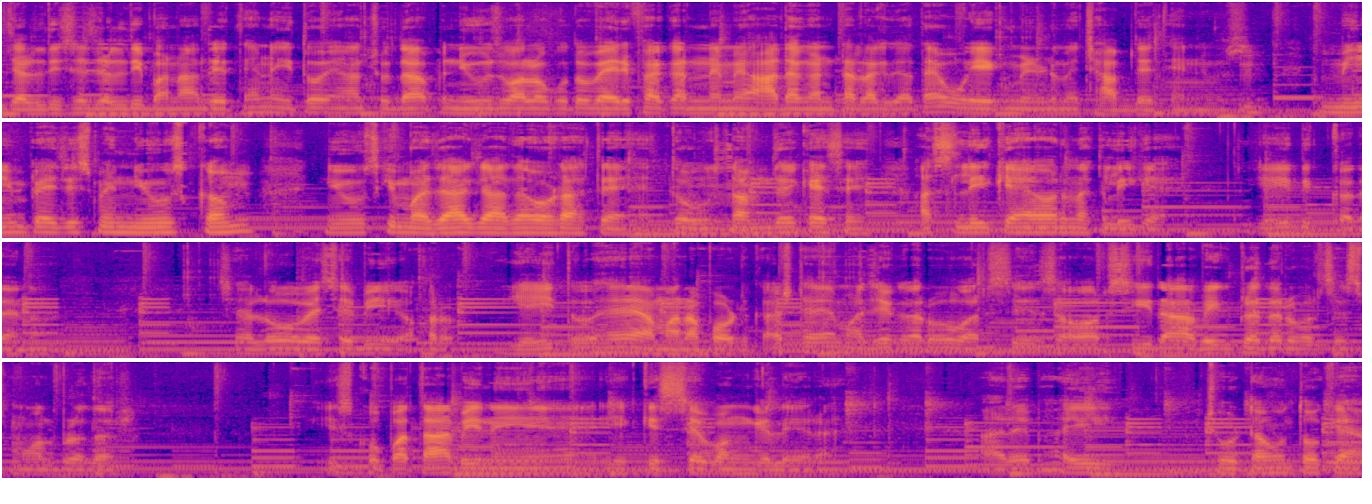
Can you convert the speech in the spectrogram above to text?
जल्दी से जल्दी बना देते हैं नहीं तो यहाँ चुदा न्यूज़ वालों को तो वेरीफाई करने में आधा घंटा लग जाता है वो एक मिनट में छाप देते हैं न्यूज़ मीम पेजेस में न्यूज़ कम न्यूज़ की मज़ाक ज़्यादा उड़ाते हैं तो समझे कैसे? असली क्या है और नकली क्या है? यही दिक्कत है ना। चलो वैसे भी और यही तो है हमारा पॉडकास्ट है मज़े करो वर्सेस और सीधा big brother versus small brother इसको पता भी नहीं है ये किससे पंगे ले रहा है। अरे भाई छोटा हूँ तो क्या?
